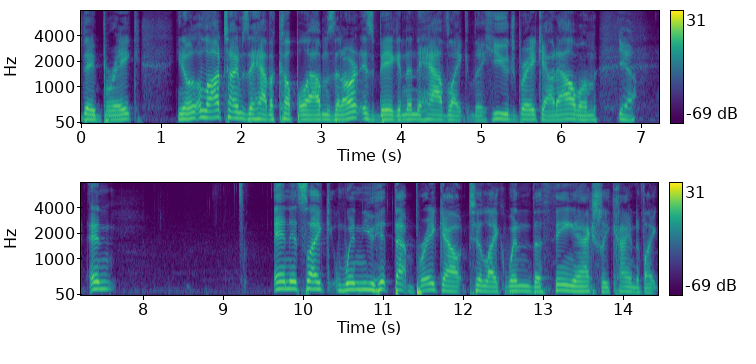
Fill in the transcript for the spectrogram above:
they break. You know, a lot of times they have a couple albums that aren't as big, and then they have like the huge breakout album yeah, and and it's like when you hit that breakout to like when the thing actually kind of like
